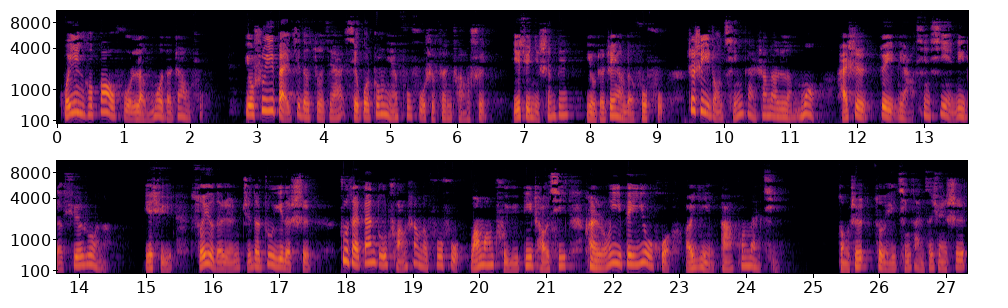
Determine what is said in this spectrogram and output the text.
回应和报复冷漠的丈夫。有数以百计的作家写过中年夫妇是分床睡。也许你身边有着这样的夫妇，这是一种情感上的冷漠，还是对两性吸引力的削弱呢？也许所有的人值得注意的是，住在单独床上的夫妇往往处于低潮期，很容易被诱惑而引发婚外情。总之，作为情感咨询师，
